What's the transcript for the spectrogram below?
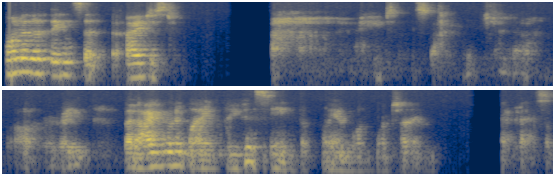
one of the things that I just. I hate to on agenda but I wouldn't mind revisiting the plan one more time. I've had some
